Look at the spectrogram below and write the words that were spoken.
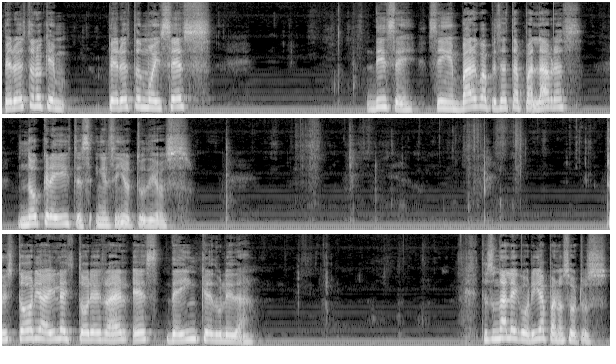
Pero esto es lo que pero esto es Moisés dice, sin embargo, a pesar de estas palabras, no creíste en el Señor tu Dios. Historia y la historia de Israel es de incredulidad. Es una alegoría para nosotros.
